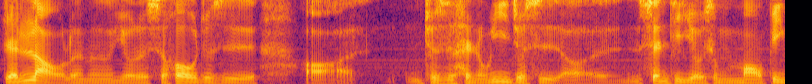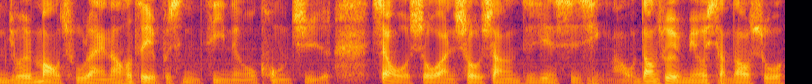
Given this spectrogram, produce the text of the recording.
人老了呢，有的时候就是啊。就是很容易，就是呃，身体有什么毛病就会冒出来，然后这也不是你自己能够控制的。像我手腕受伤这件事情啊，我当初也没有想到说，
